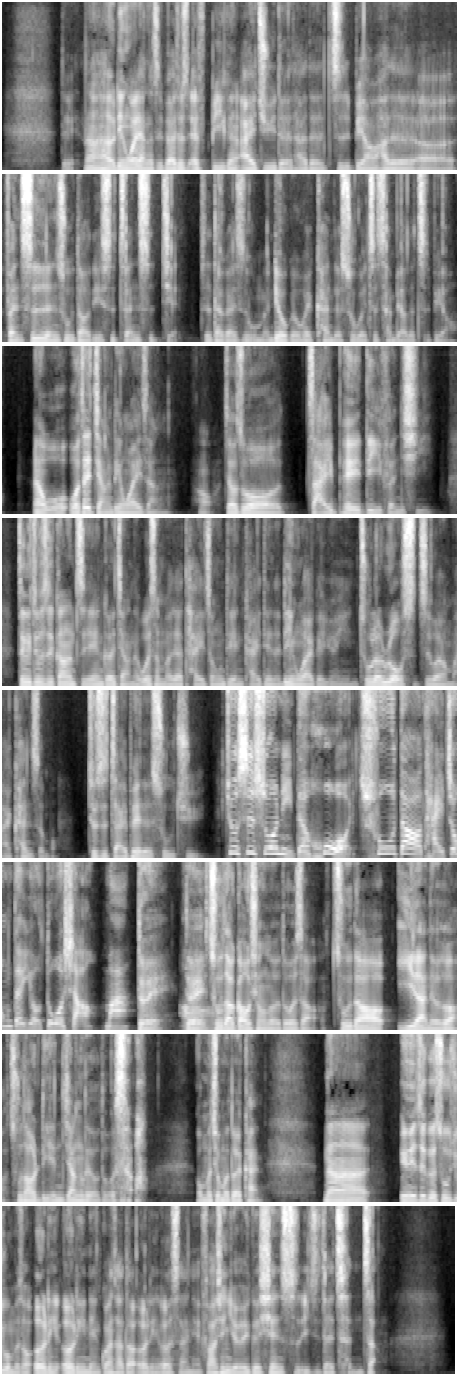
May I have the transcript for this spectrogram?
对，那还有另外两个指标，就是 FB 跟 IG 的它的指标，它的呃粉丝人数到底是增是减，这大概是我们六个会看的数位资产表的指标。那我我再讲另外一张，好，叫做宅配地分析。这个就是刚刚子燕哥讲的，为什么在台中店开店的另外一个原因。除了 ROAS 之外，我们还看什么？就是宅配的数据。就是说，你的货出到台中的有多少吗？对对，出到高雄的有多少？出到宜兰的有多少？出到连江的有多少？我们全部都会看。那因为这个数据，我们从二零二零年观察到二零二三年，发现有一个县市一直在成长。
